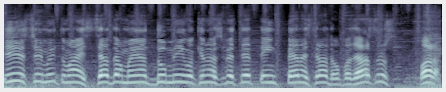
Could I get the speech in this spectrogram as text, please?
Isso e muito mais. Sete da manhã, domingo aqui no SBT, tem pé na estrada. Vamos fazer astros? Bora!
